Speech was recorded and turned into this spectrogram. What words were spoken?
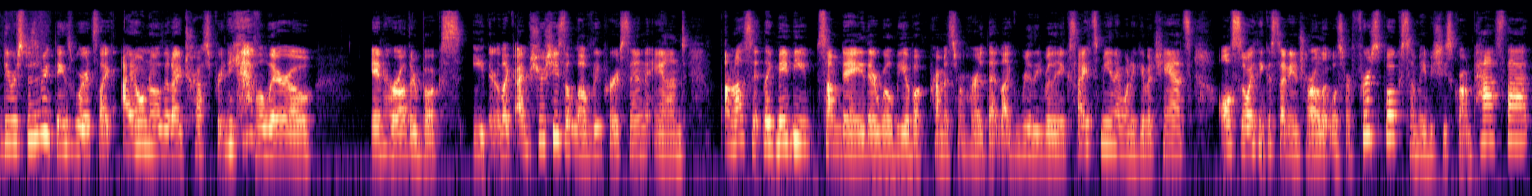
there were specific things where it's like I don't know that I trust Brittany Cavallaro in her other books either. Like I'm sure she's a lovely person and I'm not saying like maybe someday there will be a book premise from her that like really really excites me and I want to give a chance. Also I think A Study in Charlotte was her first book so maybe she's grown past that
